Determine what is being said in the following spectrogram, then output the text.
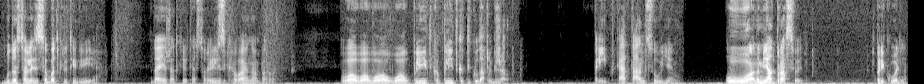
Буду оставлять за собой открытые двери. Да, я же открытые оставляю. Или закрываю наоборот. Воу, воу, воу, воу, плитка, плитка, ты куда побежал? Плитка, танцуем. О, она меня отбрасывает. Прикольно.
